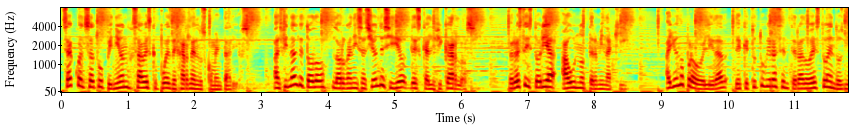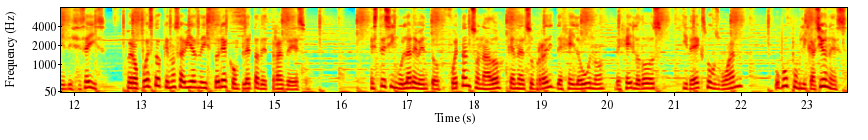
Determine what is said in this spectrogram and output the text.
Sea cual sea tu opinión, sabes que puedes dejarla en los comentarios. Al final de todo, la organización decidió descalificarlos. Pero esta historia aún no termina aquí. Hay una probabilidad de que tú te hubieras enterado esto en 2016, pero puesto que no sabías la historia completa detrás de eso. Este singular evento fue tan sonado que en el subreddit de Halo 1, de Halo 2 y de Xbox One hubo publicaciones.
